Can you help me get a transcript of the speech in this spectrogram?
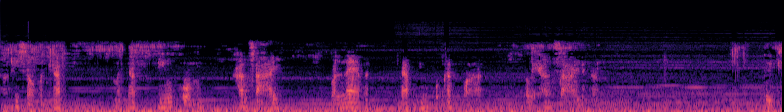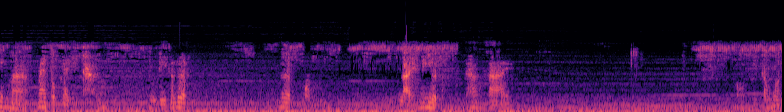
ครั้งที่สองมันงับ มันงับนิ้วผมข้างซ้าย วันแรกมันงับนิ้วผมข้างขวาเอาไว้ข้างซ้ายนะครับตื่นขึ้นมาแม่ตกใจอีกครั้งอยู่ดีก็เลือด เลือดผม ไหลไม่หยุดข้างซ้ายผมกังวล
